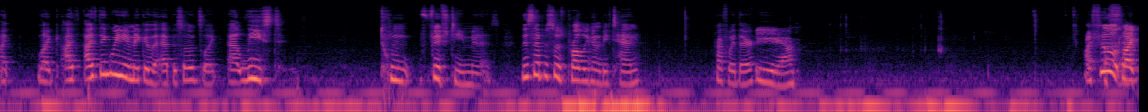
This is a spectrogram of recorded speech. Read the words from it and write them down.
I like I I think we need to make the episodes like at least tw- 15 minutes. This episode's probably going to be 10. Halfway there. Yeah. I feel It's like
